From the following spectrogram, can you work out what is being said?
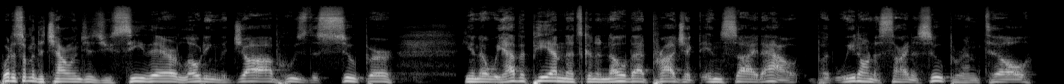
what are some of the challenges you see there? Loading the job, who's the super? You know, we have a PM that's going to know that project inside out, but we don't assign a super until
